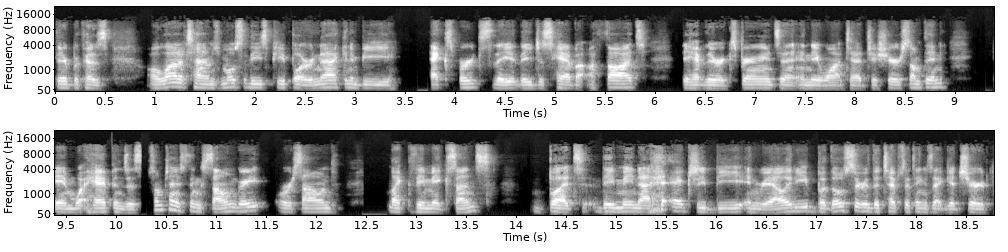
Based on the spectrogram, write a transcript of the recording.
there because a lot of times most of these people are not going to be experts. They they just have a thought, they have their experience and, and they want to, to share something. And what happens is sometimes things sound great or sound like they make sense, but they may not actually be in reality. But those are the types of things that get shared.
